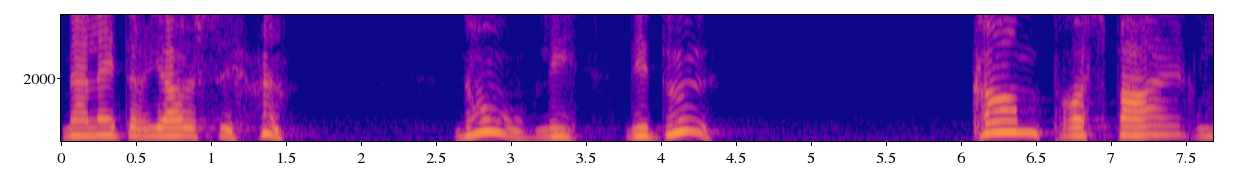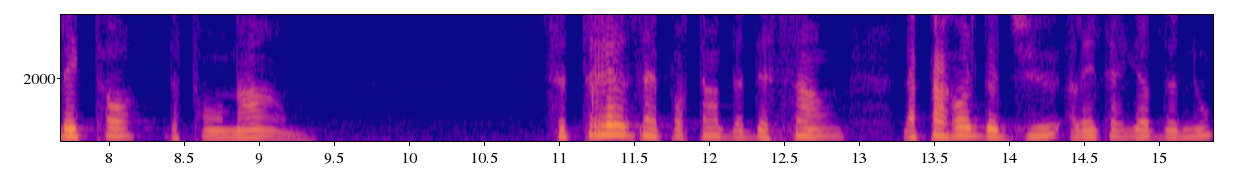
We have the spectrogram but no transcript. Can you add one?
Mais à l'intérieur, c'est... Non, les, les deux comme prospère l'état de ton âme. C'est très important de descendre la parole de Dieu à l'intérieur de nous,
